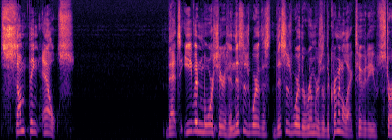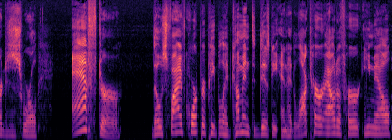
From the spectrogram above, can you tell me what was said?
something else that's even more serious and this is where this this is where the rumors of the criminal activity started to swirl after those five corporate people had come into Disney and had locked her out of her email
